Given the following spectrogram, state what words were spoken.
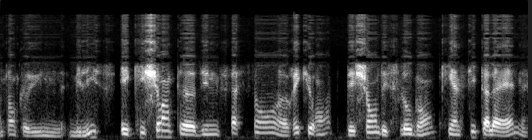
en tant qu'une milice et qui chante euh, d'une façon euh, récurrente des chants, des slogans qui incitent à la haine,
